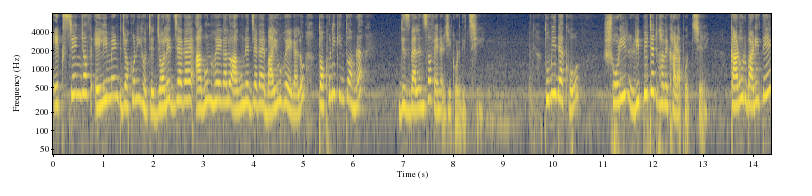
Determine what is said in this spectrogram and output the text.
এক্সচেঞ্জ অফ এলিমেন্ট যখনই হচ্ছে জলের জায়গায় আগুন হয়ে গেল, আগুনের জায়গায় বায়ু হয়ে গেল তখনই কিন্তু আমরা ডিসব্যালেন্স অফ এনার্জি করে দিচ্ছি। তুমি দেখো শরীর রিপিটেডভাবে খারাপ হচ্ছে। কারুর বাড়িতে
